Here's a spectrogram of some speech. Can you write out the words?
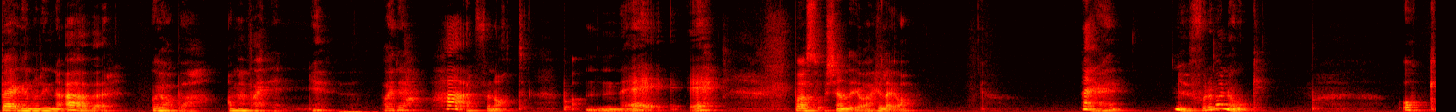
bägaren att rinna över. Och jag bara, ja men vad är det nu? Vad är det här för något? Bara, Nej. Bara så kände jag, hela jag. Nej, nu får det vara nog. Och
